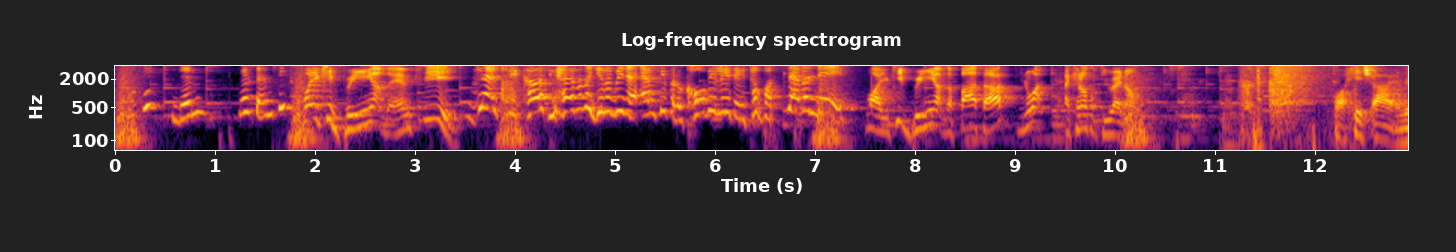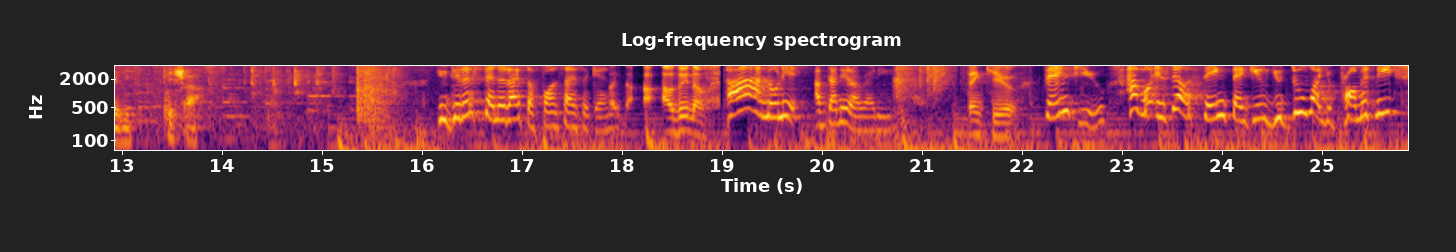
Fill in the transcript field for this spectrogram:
Okay, then where's the MC? Why you keep bringing up the MC? That's because you haven't given me the MC for the COVID leave that you took for seven days. Wow, you keep bringing up the past, huh? You know what? I cannot talk to you right now. Wow, HR, really. HR. You didn't standardize the font size again. I- I'll do it now. Ah, no need. I've done it already. Thank you. Thank you. How about instead of saying thank you, you do what you promised me?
